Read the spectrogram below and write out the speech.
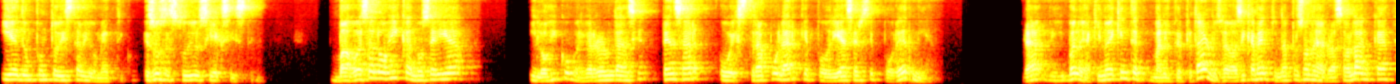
y desde un punto de vista biométrico. Esos estudios sí existen. Bajo esa lógica no sería ilógico, valga la redundancia, pensar o extrapolar que podría hacerse por etnia. Y bueno, aquí no hay que malinterpretarlo, o sea, básicamente una persona de raza blanca,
